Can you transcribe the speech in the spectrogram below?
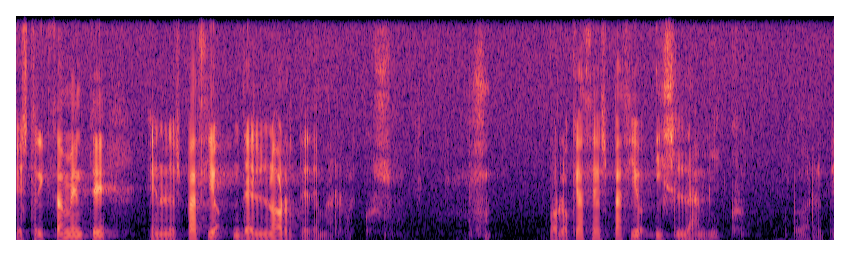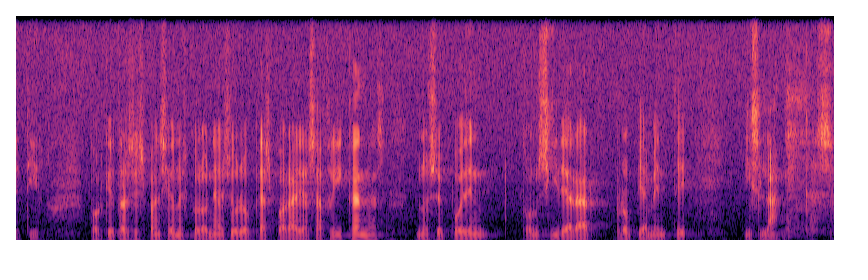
estrictamente en el espacio del norte de Marruecos. Por lo que hace a espacio islámico, voy a repetir, porque otras expansiones coloniales europeas por áreas africanas no se pueden considerar propiamente islámicas.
